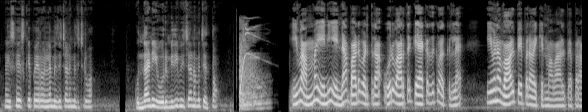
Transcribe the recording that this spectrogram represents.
நைஸாக எஸ்கேப் ஆயிரும். எல்லாம் மிதிச்சாலும் மிதிச்சிருவா குந்தாணி ஒரு மிதி மிதிச்சா நம்ம செத்தோம். இவன் அம்மா இனி என்ன பாடுபடுத்துறா? ஒரு வார்த்தை கேட்கறதுக்கு வக்கில்ல இவனை வால்பேப்பரா வைக்கணுமா? வால்பேப்பரா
